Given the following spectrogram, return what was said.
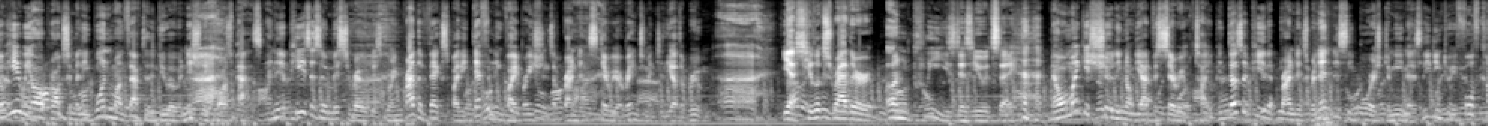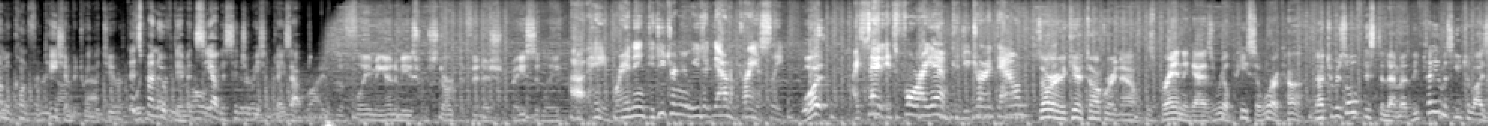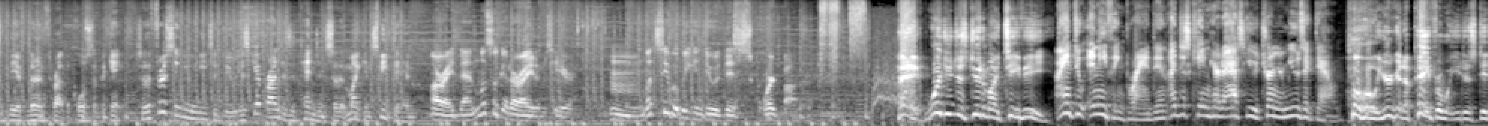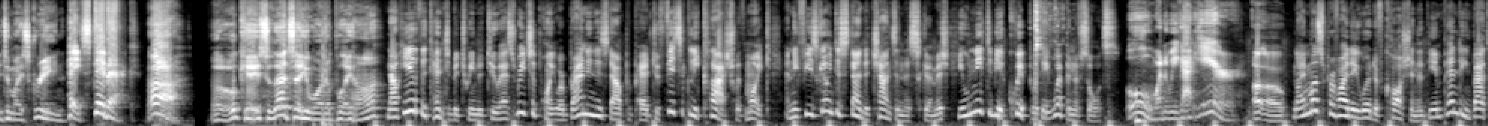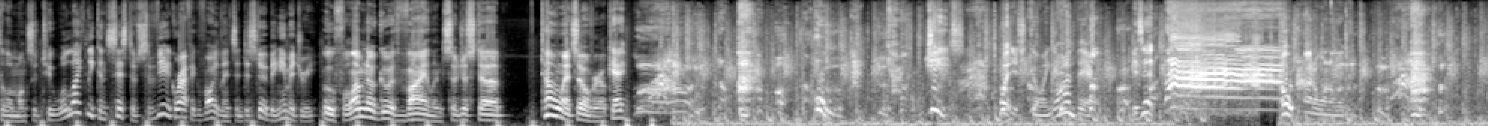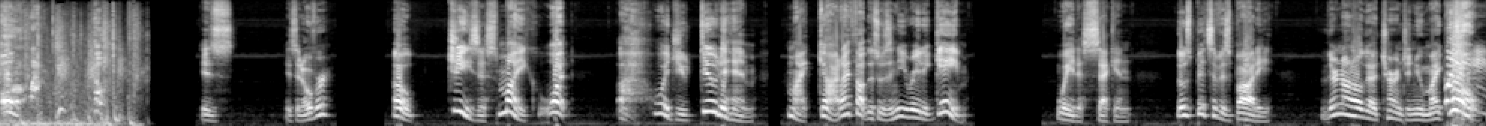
So here we are approximately one month after the duo initially crossed paths, and it appears as though Mr. Rogue is growing rather vexed by the deafening vibrations of Brandon's stereo arrangement in the other room. Yes, he looks rather unpleased, as you would say. Now while Mike is surely not the adversarial type, it does appear that Brandon's relentlessly boorish demeanor is leading to a forthcoming confrontation between the two. Let's pan over to him and see how this situation plays out. The flaming enemies from start to finish, basically. Uh, hey, Brandon, could you turn your music down? I'm trying to sleep. What? I said it's 4 a.m. Could you turn it down? Sorry, I can't talk right now. this Brandon guy is a real piece of work, huh? Now to resolve this dilemma, the player must utilize what they have learned throughout the course of the game. So the first thing we will need to do is get Brandon's attention so that Mike can speak to him. Alright then, let's look at our items here. Hmm, let's see what we can do with this squirt bottle. Hey, what'd you just do to my TV? I didn't do anything, Brandon. I just came here to ask you to turn your music down. Oh, you're gonna pay for what you just did to my screen. Hey, stay back! Ah! Oh, okay, so that's how you want to play, huh? Now here the tension between the two has reached a point where Brandon is now prepared to physically clash with Mike, and if he's going to stand a chance in this skirmish, he will need to be equipped with a weapon of sorts. Ooh, what do we got here? Uh-oh. Now I must provide a word of caution that the impending battle amongst the two will likely consist of severe graphic violence and disturbing imagery. Oof, well I'm no good with violence, so just, uh, tell me when it's over, okay? Ah! Oh! God, jeez! What is going on there? Is it? Oh, I don't want to look. Ah! Oh! Is Is it over? Oh, Jesus, Mike, what? Ah, what'd you do to him? My god, I thought this was an E rated game. Wait a second. Those bits of his body, they're not all gonna turn to new Mike. Whoa!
